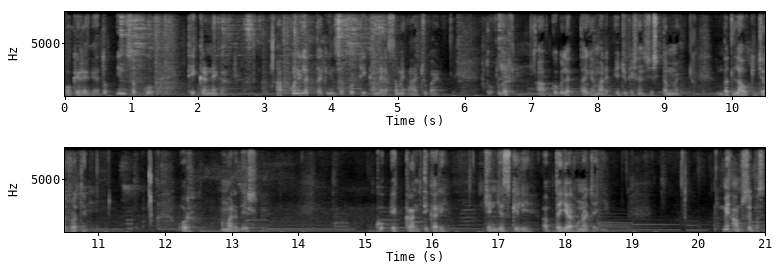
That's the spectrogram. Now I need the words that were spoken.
होके रह गया। तो इन सबको ठीक करने का, आपको नहीं लगता कि इन सबको ठीक करने का समय आ चुका है? तो अगर आपको भी लगता है कि हमारे एजुकेशन सिस्टम में बदलाव की ज़रूरत है और हमारे देश में को एक क्रांतिकारी चेंजेस के लिए अब तैयार होना चाहिए, मैं आपसे बस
